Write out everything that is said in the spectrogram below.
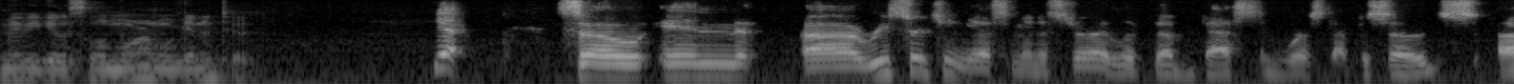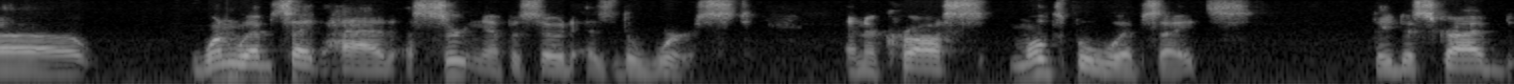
maybe give us a little more, and we'll get into it. Yeah. So, in uh, researching Yes Minister, I looked up best and worst episodes. Uh, one website had a certain episode as the worst, and across multiple websites, they described,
